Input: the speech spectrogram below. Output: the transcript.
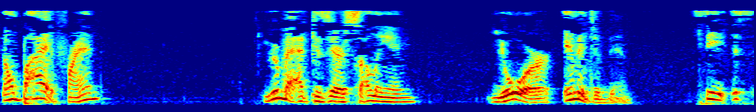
Don't buy it, friend. You're mad because they're sullying your image of them. See, it's,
